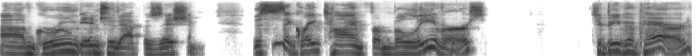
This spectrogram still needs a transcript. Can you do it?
uh, groomed into that position. This is a great time for believers to be prepared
